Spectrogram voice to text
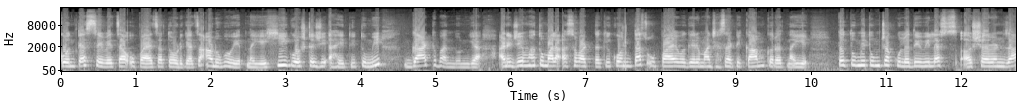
कोणत्याच सेवेचा उपायाचा तोडग्याचा अनुभव येत नाही आहे ही गोष्ट जी आहे ती तुम्ही गाठ बांधून घ्या. आणि जेव्हा तुम्हाला असं वाटतं की कोणताच उपाय वगैरे माझ्यासाठी काम करत नाही आहे तर तुम्ही तुमच्या कुलदेवीला शरण जा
